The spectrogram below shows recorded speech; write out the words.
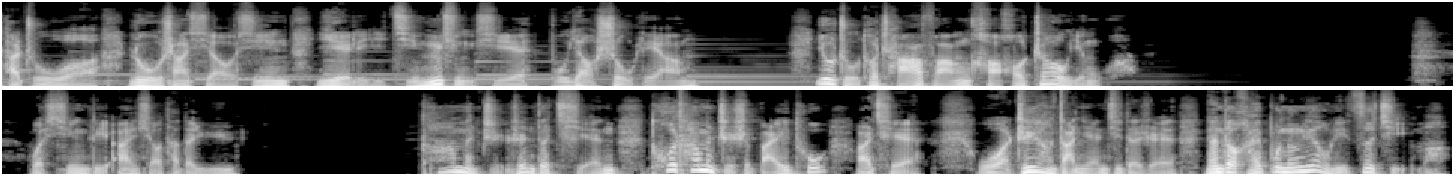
他嘱我路上小心，夜里警醒些，不要受凉，又嘱托茶房好好照应我。我心里暗笑他的愚。他们只认得钱，托他们只是白托，而且我这样大年纪的人，难道还不能料理自己吗？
